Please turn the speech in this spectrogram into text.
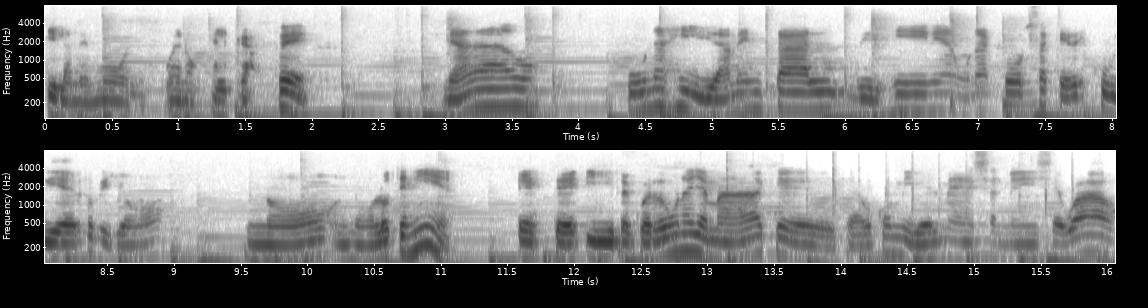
y la memoria. Bueno, el café me ha dado una agilidad mental, Virginia, una cosa que he descubierto que yo no, no lo tenía. Este, y recuerdo una llamada que, que hago con Miguel Mesa, él me dice, wow,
